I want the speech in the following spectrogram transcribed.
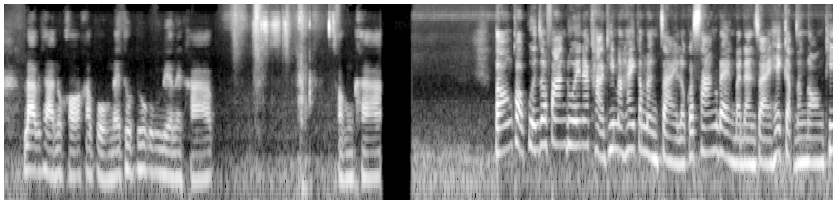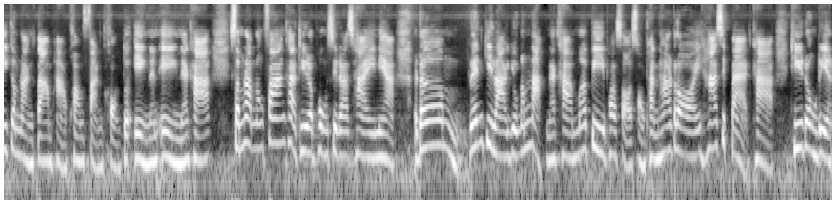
ๆราชประชานุเคราะห์ครับ ผมในทุกๆโรงเรียนเลยครับขอบคุณครับ ต้องขอบคุณเจ้าฟางด้วยนะคะ ที่มาให้กำลังใจแล้วก็สร้างแรงบันดาลใจให้กับน้องๆที่กำลังตามหาความฝันของตัวเองนั่นเองนะคะสำหรับน้องฟางค่ะธีรพงศ์ศิราชัยเนี่ยเริ่มเล่นกีฬายกน้ำหนักนะคะ เมื่อปีพศ 2558 ค่ะ ที่โรงเรียน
